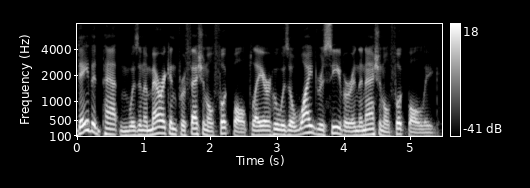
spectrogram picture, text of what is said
David Patten was an American professional football player who was a wide receiver in the National Football League.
